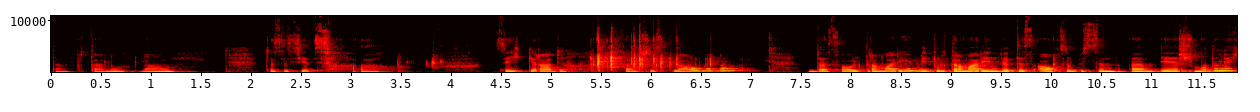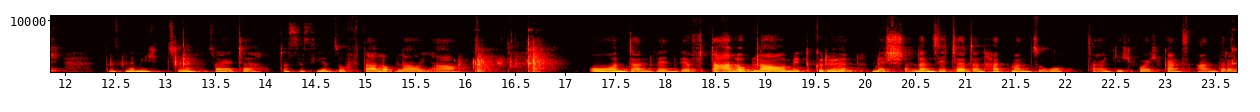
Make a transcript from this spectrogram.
Dann Phthaloblau. Das ist jetzt, äh, sehe ich gerade falsches Blau genommen. Das war Ultramarin. Mit Ultramarin wird es auch so ein bisschen ähm, eher schmuddelig. Das nehme ich zur Seite. Das ist hier so Phthaloblau, ja. Und dann, wenn wir Phthaloblau mit Grün mischen, dann seht ihr, dann hat man so, zeige ich euch, ganz andere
